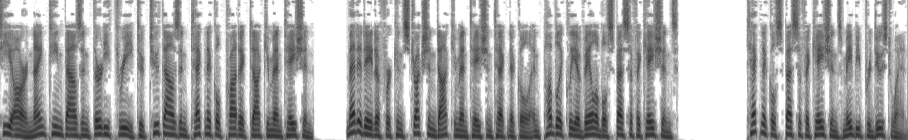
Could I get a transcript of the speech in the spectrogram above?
TR 19033-2000 Technical Product Documentation Metadata for construction documentation Technical and publicly available specifications. Technical specifications may be produced when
